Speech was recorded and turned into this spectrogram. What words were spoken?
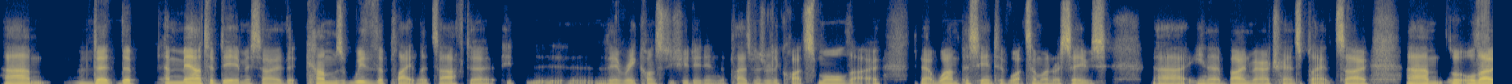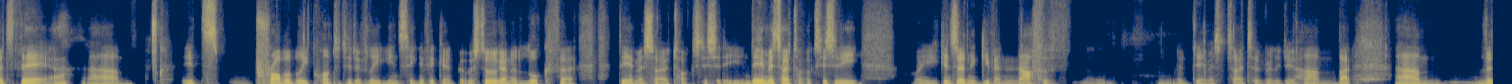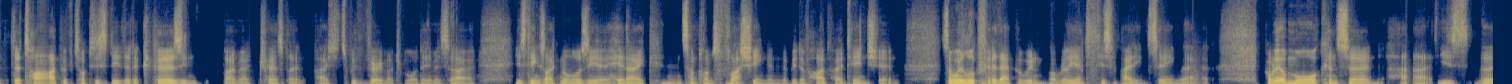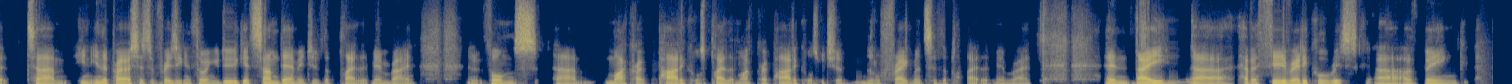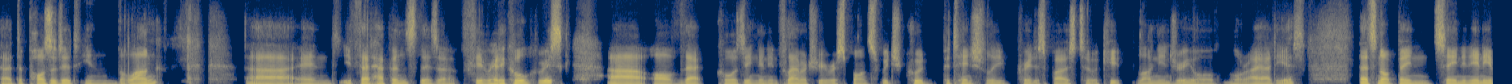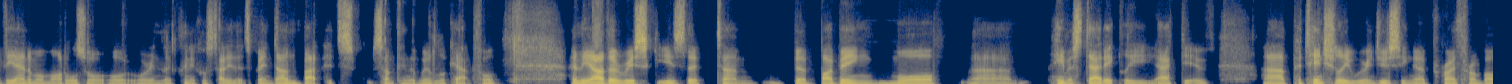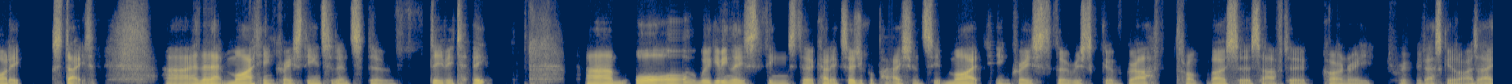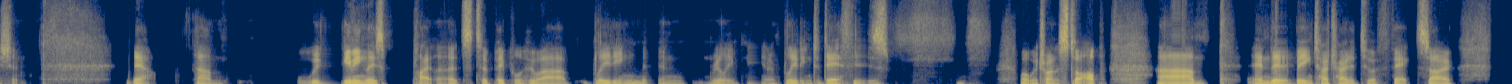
Um, the the amount of DMSO that comes with the platelets after it, they're reconstituted in the plasma is really quite small, though. It's about one percent of what someone receives uh, in a bone marrow transplant. So, um, although it's there, um, it's probably quantitatively insignificant, but we're still going to look for DMSO toxicity. And DMSO toxicity, well, you can certainly give enough of DMSO to really do harm, but um, the, the type of toxicity that occurs in bone marrow transplant patients with very much more DMSO is things like nausea, headache, and sometimes flushing and a bit of hypotension. So we look for that, but we're not really anticipating seeing that. Probably a more concern uh, is that um, in, in the process of freezing and thawing, you do get some damage of the platelet membrane and it forms um, microparticles, platelet microparticles, which are little fragments of the platelet membrane. And they uh, have a theoretical risk uh, of being uh, deposited in the lung uh, and if that happens, there's a theoretical risk uh, of that causing an inflammatory response, which could potentially predispose to acute lung injury or, or ARDS. That's not been seen in any of the animal models or, or, or in the clinical study that's been done, but it's something that we'll look out for. And the other risk is that um, by being more uh, hemostatically active, uh, potentially we're inducing a prothrombotic state. Uh, and that might increase the incidence of DVT. Um, or we're giving these things to cardiac surgical patients, it might increase the risk of graft thrombosis after coronary revascularization. Now, um, we're giving these platelets to people who are bleeding and really, you know, bleeding to death is what we're trying to stop, um, and they're being titrated to effect. So,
